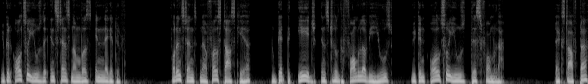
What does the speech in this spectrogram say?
you can also use the instance numbers in negative. For instance, in our first task here, to get the age instead of the formula we used, we can also use this formula. Text after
